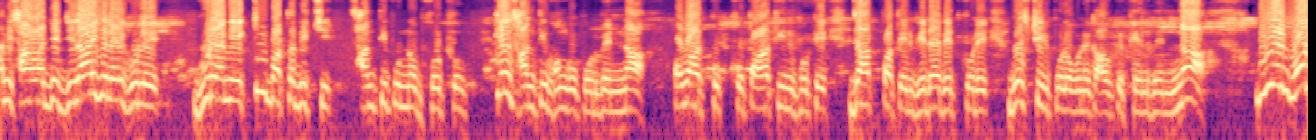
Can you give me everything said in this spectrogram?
আমি সারা রাজ্যের জেলায় জেলায় ঘুরে ঘুরে আমি একটি বার্তা দিচ্ছি, শান্তিপূর্ণ ভোট হোক, কেউ শান্তি ভঙ্গ করবেন না। অবাধ পক্ষপাতহীন ভোটে জাতপাতের ভেদাভেদ করে গোষ্ঠীর প্রলোভনে কাউকে ফেলবেন না। নিজের ভোট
